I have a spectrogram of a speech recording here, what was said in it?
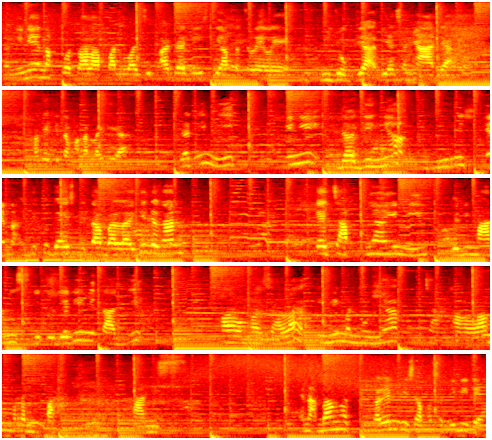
Dan ini enak buat lalapan wajib ada di setiap pecel lele di Jogja biasanya ada. Oke kita makan lagi ya. Dan ini ini dagingnya gurih enak gitu guys ditambah lagi dengan kecapnya ini jadi manis gitu. Jadi ini tadi kalau nggak salah ini menunya cakalang rempah manis. Enak banget. Kalian bisa pesen ini deh.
